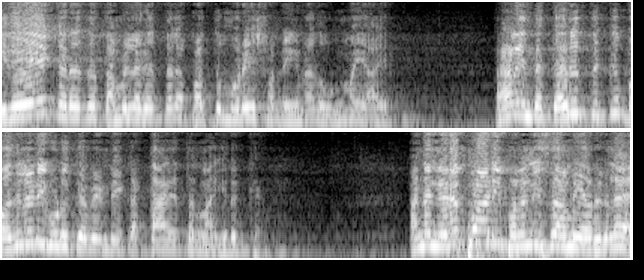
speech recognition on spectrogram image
இதே கருத்தை தமிழகத்தில் பத்து முறை சொன்னீங்கன்னா அது உண்மையாயிரும். அதனால இந்த கருத்துக்கு பதிலடி கொடுக்க வேண்டிய கட்டாயத்தில் நான் இருக்கேன். அண்ணன் எடப்பாடி பழனிசாமி அவர்களே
